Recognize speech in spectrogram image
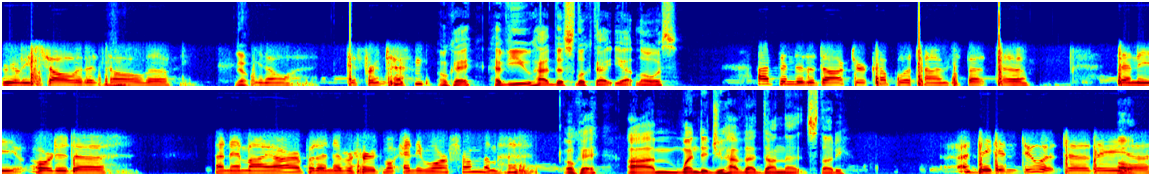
really solid. It's mm-hmm. all, uh, yep. you know, different. okay. Have you had this looked at yet, Lois? I've been to the doctor a couple of times, but uh, then he ordered a an MIR, but I never heard more, any more from them. okay. Um, when did you have that done? That study? Uh, they didn't do it. Uh, they oh. uh,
